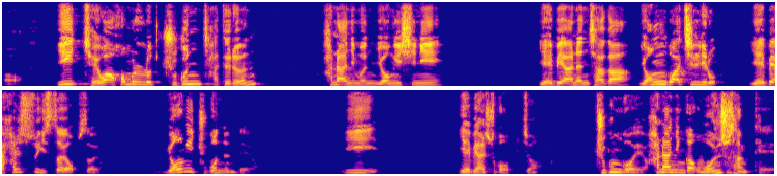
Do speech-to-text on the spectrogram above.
어, 이 죄와 허물로 죽은 자들은 하나님은 영이시니 예배하는 자가 영과 진리로 예배할 수 있어요 없어요? 영이 죽었는데요. 이 예배할 수가 없죠. 죽은 거예요. 하나님과 원수 상태예요.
